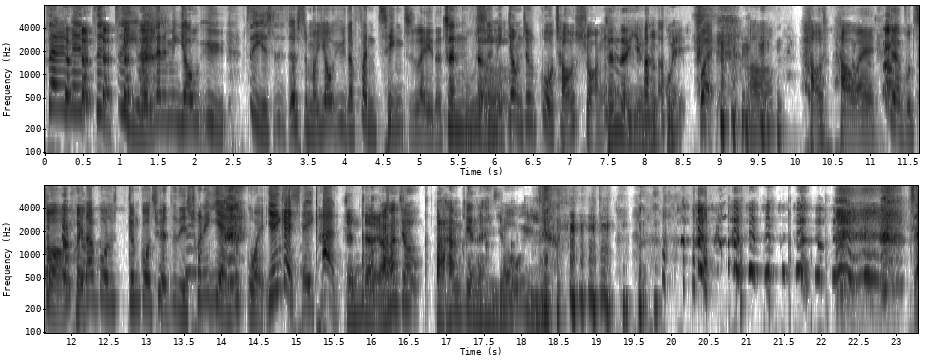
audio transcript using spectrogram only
在那边自自以为在那边忧郁，自己是呃什么忧郁的愤青之类的，真的不是你根本就过超爽。真的演个鬼，对，哦，好好哎、这个不错。回到过跟过去的自己说，你演个鬼，演给谁看？真的，然后就把他们变得很忧郁。这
